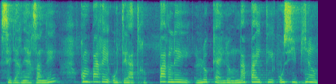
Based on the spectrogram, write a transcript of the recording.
ces dernières années, comparé au théâtre parlé, le kailung n'a pas été aussi bien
